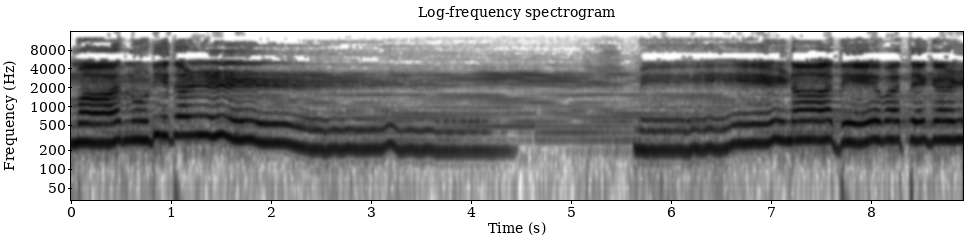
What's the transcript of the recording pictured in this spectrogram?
ಮಾರ್ನುಡಿದಳ್ ಮೇಣ ದೇವತೆಗಳ್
